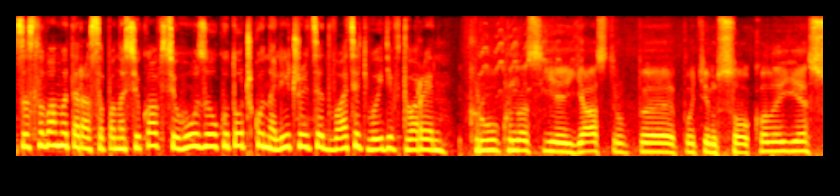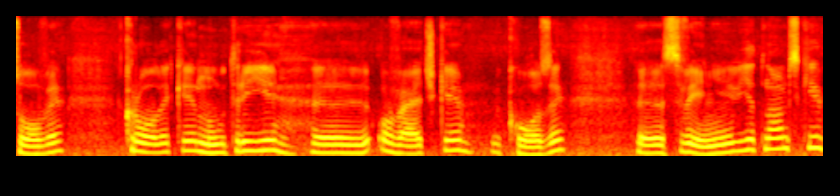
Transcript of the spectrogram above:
За словами Тараса Панасюка, всього у зоокуточку налічується 20 видів тварин. Крук у нас є, яструб, е, потім соколи є, сови, кролики, нутрії, е, овечки, кози, е, свині в'єтнамські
